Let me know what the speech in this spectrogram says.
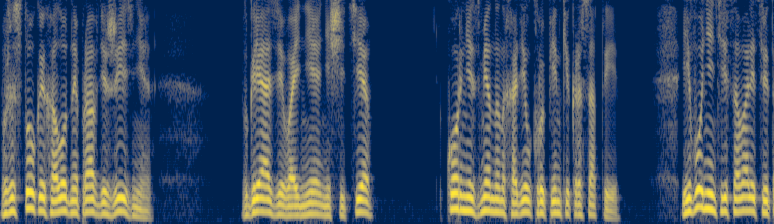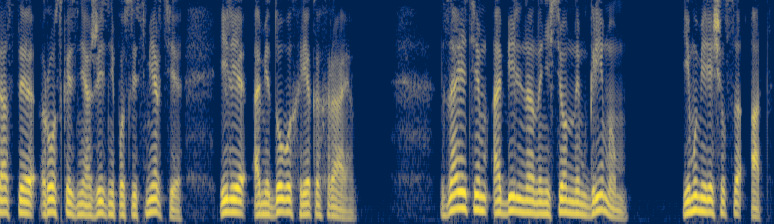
в жестокой холодной правде жизни, в грязи, войне, нищете, Кор неизменно находил крупинки красоты. Его не интересовали цветастые росказни о жизни после смерти или о медовых реках рая. За этим обильно нанесенным гримом ему мерещился ад.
